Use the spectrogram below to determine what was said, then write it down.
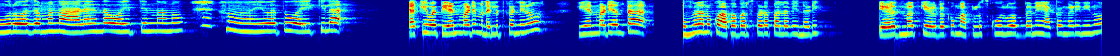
ಊರೋಜಮ್ಮ ನಾಳೆಯಿಂದ ಹೋಯ್ತೀನಿ ನಾನು. ಇವತ್ತು ಹೋಯ್ಕಿಲ್ಲ. ಯಾಕೆ ಇವತ್ತು ಏನ್ ಮಾಡಿ ಮನೇಲಿ ಇದ್ಕೊಂಡು ನೀನು? ಏನ್ ಮಾಡಿ ಅಂತ? ಸುಮ್ಮನೆ ನನಗೆ ಪಾಪ ಬರ್ಸ್ಬೇಡ ಪಲ್ಲವಿ, ನಡಿ. ಹೇಳಿದ ಮಾತು ಕೇಳ್ಬೇಕು, ಮಕ್ಳು ಸ್ಕೂಲ್ ಹೋಗ್ದಾನೆ ನಡಿ ನೀನು?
